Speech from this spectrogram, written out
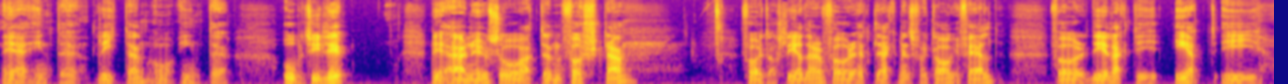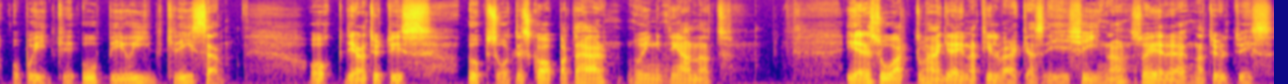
är inte liten och inte obetydlig. Det är nu så att den första företagsledaren för ett läkemedelsföretag är fälld för delaktighet i opioidkrisen. Och det är naturligtvis uppsåtligt skapat det här och ingenting annat. Är det så att de här grejerna tillverkas i Kina så är det naturligtvis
